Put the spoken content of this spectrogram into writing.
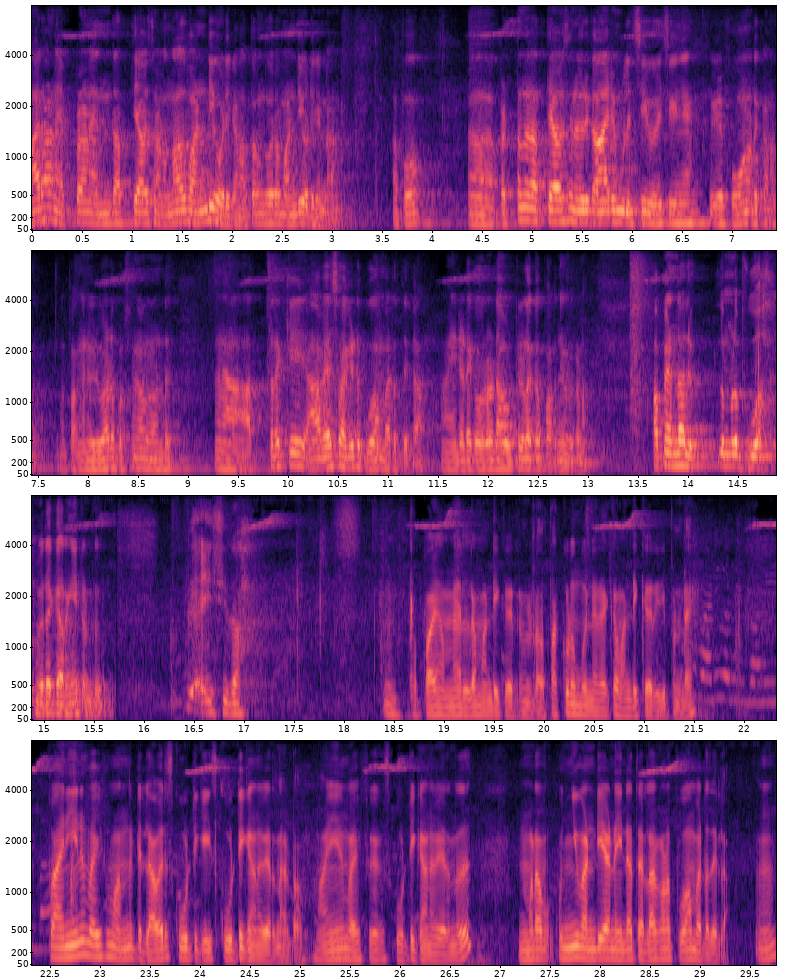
ആരാണ് എപ്പോഴാണ് എന്ത് അത്യാവശ്യമാണ് ഒന്നാമത് വണ്ടി ഓടിക്കണം. അത്രയും ദൂരം വണ്ടി ഓടിക്കേണ്ടതാണ്. അപ്പോൾ പെട്ടെന്നൊരു അത്യാവശ്യം ഒരു കാര്യം വിളിച്ച് ചോദിച്ചു കഴിഞ്ഞാൽ ഫോൺ എടുക്കണം. അപ്പോൾ അങ്ങനെ ഒരുപാട് പ്രശ്നങ്ങളുണ്ട്. അങ്ങനെ അത്രയ്ക്ക് ആവേശമാക്കിയിട്ട് പോകാൻ പറ്റത്തില്ല. അതിന്റെ ഇടയ്ക്ക് ഓരോ ഡൗട്ടുകളൊക്കെ പറഞ്ഞു കൊടുക്കണം. അപ്പോൾ എന്തായാലും നമ്മൾ പോവാ. ഇവരൊക്കെ ഇറങ്ങിയിട്ടുണ്ട്. ഇതാ. പപ്പായും അമ്മയെല്ലാം വണ്ടി കയറിയിട്ടുണ്ട്? തക്കടും പുന്നരൊക്കെ വണ്ടി കയറിയിരിപ്പുണ്ടേ. അപ്പോൾ അനിയനും വൈഫും വന്നിട്ടില്ല. അവർ സ്കൂട്ടിക്ക് സ്കൂട്ടിക്കാണ് വരുന്നത് കേട്ടോ. അനിയനും വൈഫൊക്കെ സ്കൂട്ടിക്കാണ് വരുന്നത്. നമ്മുടെ കുഞ്ഞു വണ്ടിയാണ് ഇതിനകത്ത് എല്ലാവർക്കും കൂടെ പോകാൻ പറ്റത്തില്ല. അപ്പം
